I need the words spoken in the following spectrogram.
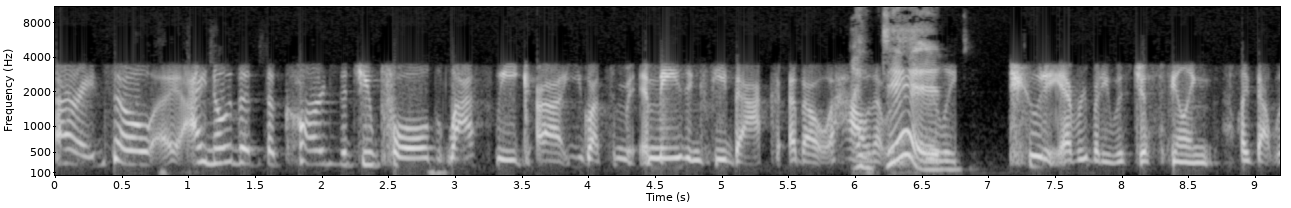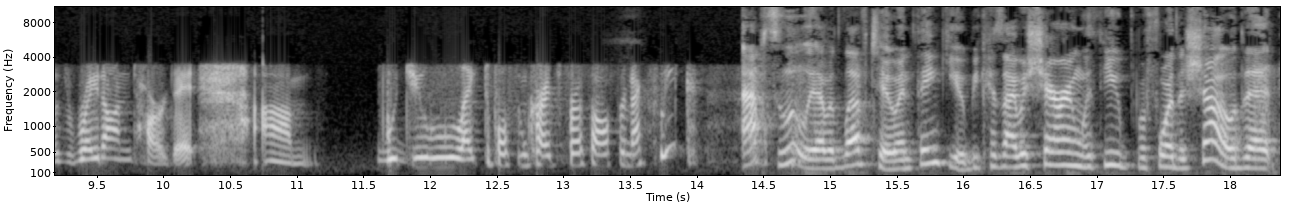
All right. So I know that the cards that you pulled last week, uh, you got some amazing feedback about how I that did. was really tuning. Everybody was just feeling like that was right on target. Um, would you like to pull some cards for us all for next week? Absolutely, I would love to, and thank you because I was sharing with you before the show that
